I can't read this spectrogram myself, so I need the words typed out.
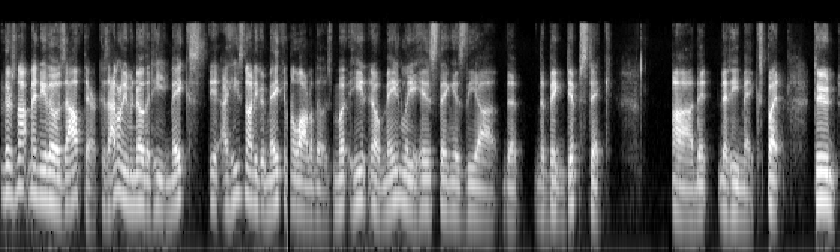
there's not many of those out there because I don't even know that he makes uh, he's not even making a lot of those. But he you know mainly his thing is the uh the the big dipstick uh that that he makes. But dude,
